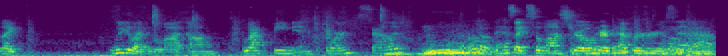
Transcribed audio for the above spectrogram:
like. We like it a lot. Um, black bean and corn salad. It has like cilantro and red peppers and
